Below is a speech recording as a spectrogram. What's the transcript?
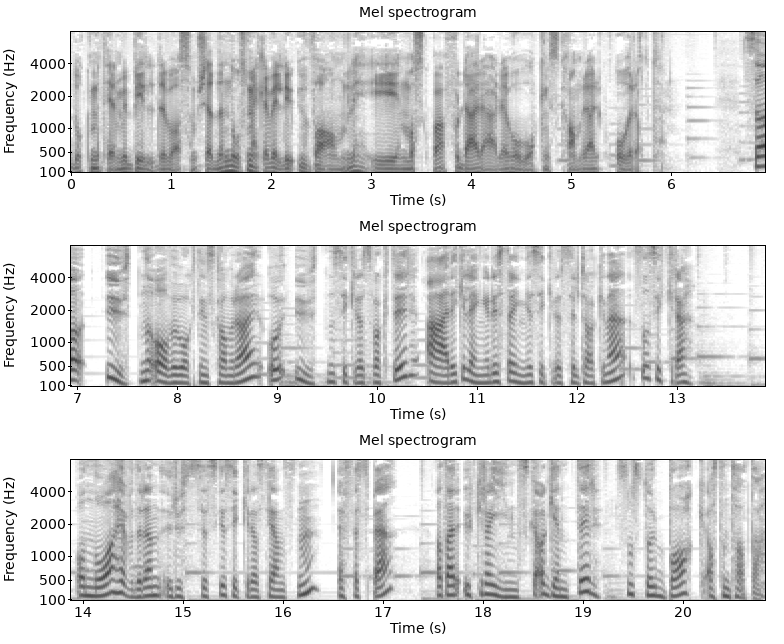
dokumentering med bilder hva som skjedde. Noe som egentlig er veldig uvanlig i Moskva, for der er det overvåkingskameraer overalt. Så Uten overvåkningskameraer og uten sikkerhetsvakter er ikke lenger de strenge sikkerhetstiltakene så sikre. Og nå hevder den russiske sikkerhetstjenesten, FSB, at det er ukrainske agenter som står bak attentatet.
